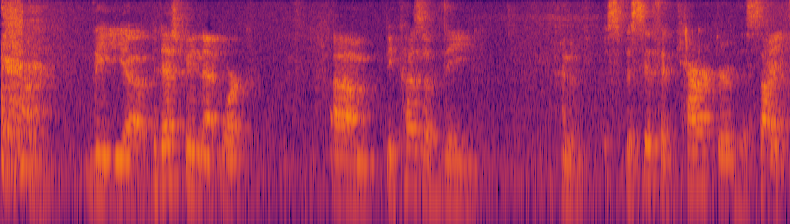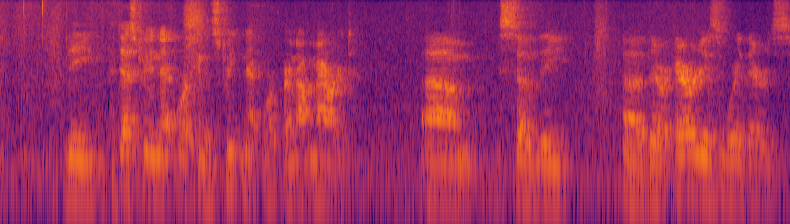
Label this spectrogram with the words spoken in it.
The uh, pedestrian network, um, because of the kind of specific character of the site, the pedestrian network and the street network are not married. Um, So the, uh, there are areas where there's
